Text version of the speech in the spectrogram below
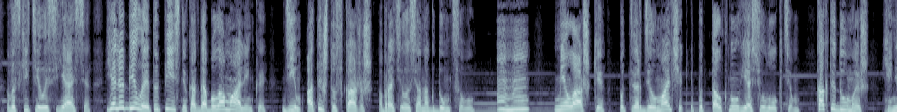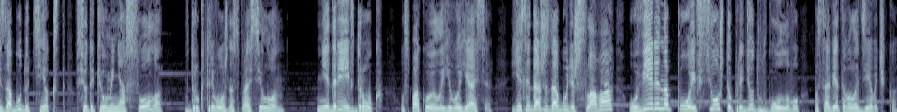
— восхитилась Яся. «Я любила эту песню, когда была маленькой. Дим, а ты что скажешь?» — обратилась она к Думцеву. «Угу, милашки», — подтвердил мальчик и подтолкнул Ясю локтем. «Как ты думаешь, я не забуду текст? Все-таки у меня соло?» Вдруг тревожно спросил он. «Не дрейф, друг!» — успокоила его Яся. «Если даже забудешь слова, уверенно пой все, что придет в голову», — посоветовала девочка.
